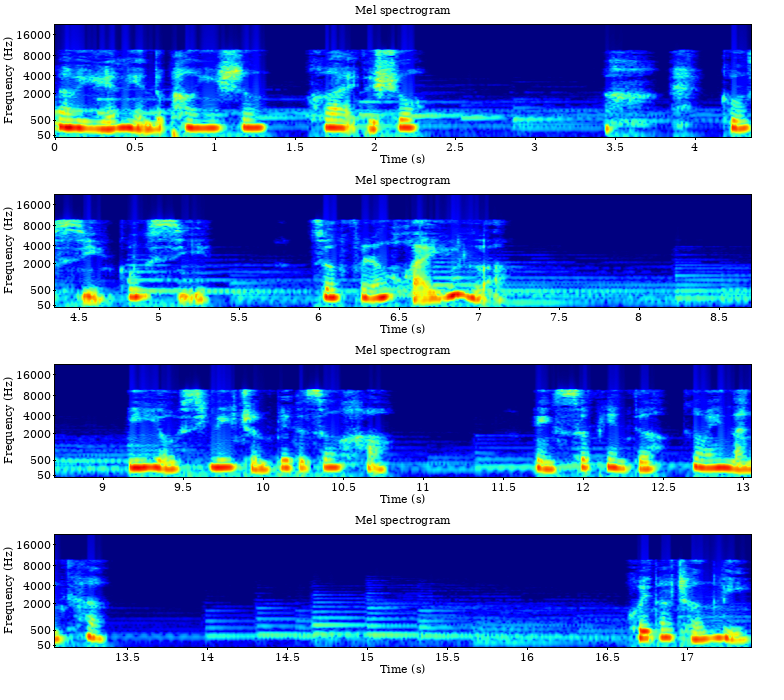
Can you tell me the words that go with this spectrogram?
那位圆脸的胖医生和蔼地说：“ 恭喜恭喜，曾夫人怀孕了。”已有心理准备的曾浩，脸色变得更为难看。回到城里，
